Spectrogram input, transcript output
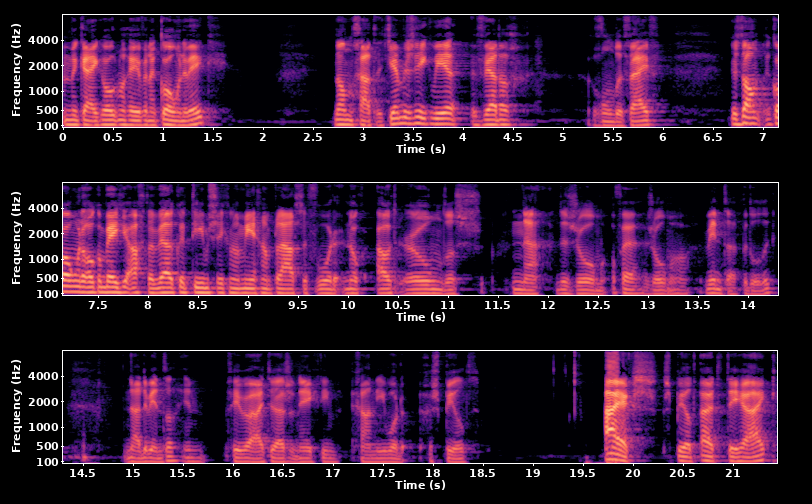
En we kijken ook nog even naar komende week. Dan gaat de Champions League weer verder, ronde 5. Dus dan komen we er ook een beetje achter welke teams zich nog meer gaan plaatsen voor de knock-out rondes na de zomer, of eh, zomer, winter bedoel ik. Na de winter, in februari 2019, gaan die worden gespeeld. Ajax speelt uit tegen Ajax.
